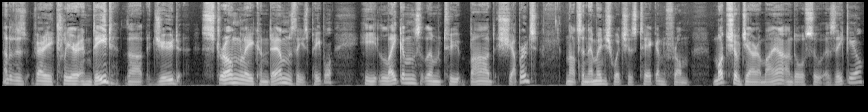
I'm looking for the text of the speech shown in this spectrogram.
And it is very clear indeed that Jude strongly condemns these people. He likens them to bad shepherds. And that's an image which is taken from much of Jeremiah and also Ezekiel.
